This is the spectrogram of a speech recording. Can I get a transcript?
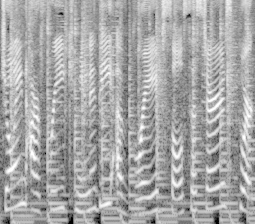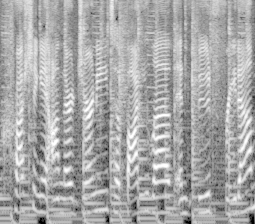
Join our free community of brave soul sisters who are crushing it on their journey to body love and food freedom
